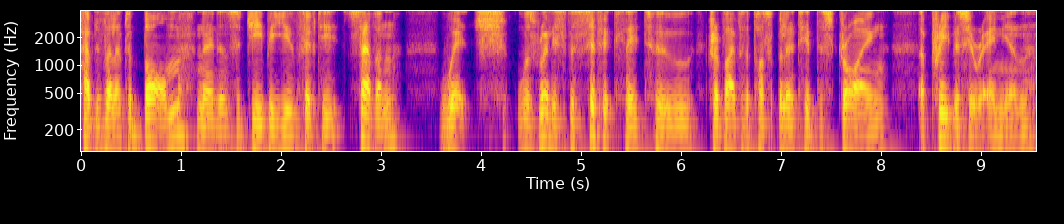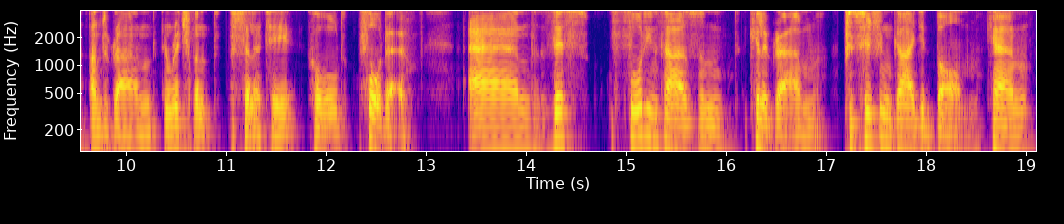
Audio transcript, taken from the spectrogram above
have developed a bomb known as the GBU 57, which was really specifically to provide for the possibility of destroying a previous Iranian underground enrichment facility called Fordow. And this 14,000 kilogram precision guided bomb can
